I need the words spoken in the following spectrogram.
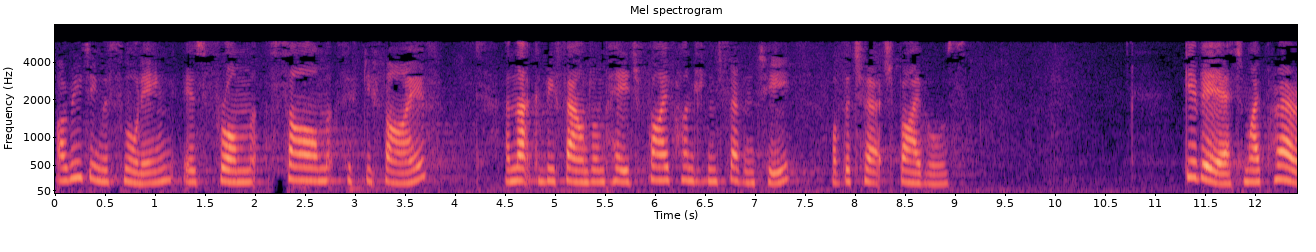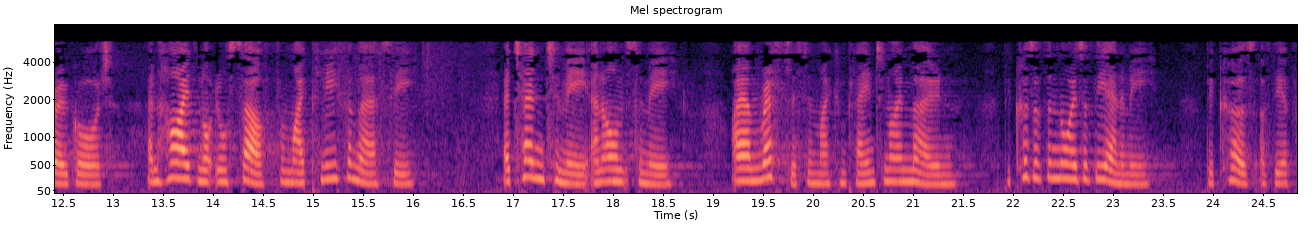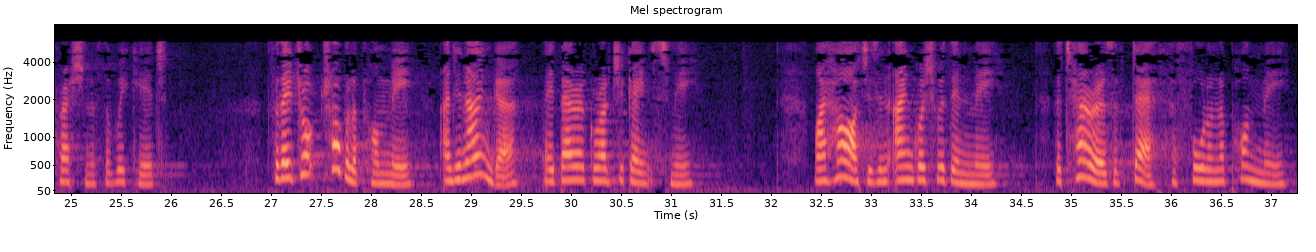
Our reading this morning is from Psalm 55, and that can be found on page 570 of the Church Bibles. Give ear to my prayer, O God, and hide not yourself from my plea for mercy. Attend to me and answer me. I am restless in my complaint and I moan because of the noise of the enemy, because of the oppression of the wicked. For they drop trouble upon me, and in anger they bear a grudge against me. My heart is in anguish within me. The terrors of death have fallen upon me.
